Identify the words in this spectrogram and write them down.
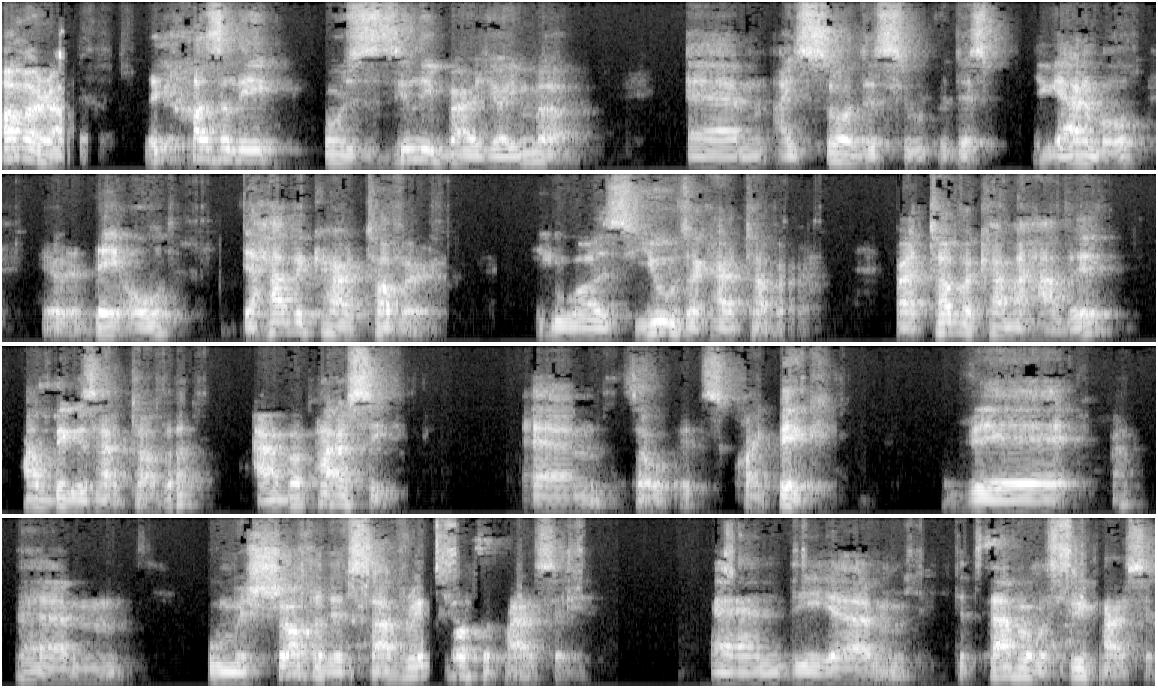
Amar Urzili Bar Yoima. Um, I saw this this big animal, a day old, the Havikar Tover. He was used like Hartover. Hartover Kama Have. How big is Hartover? Arba Parsi. Um, so it's quite big. The um, Umeshochet Savri also Parsi. And the um, the Tzava was three parsi.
